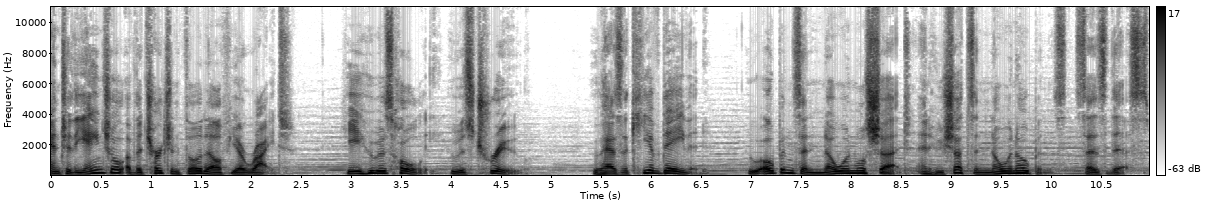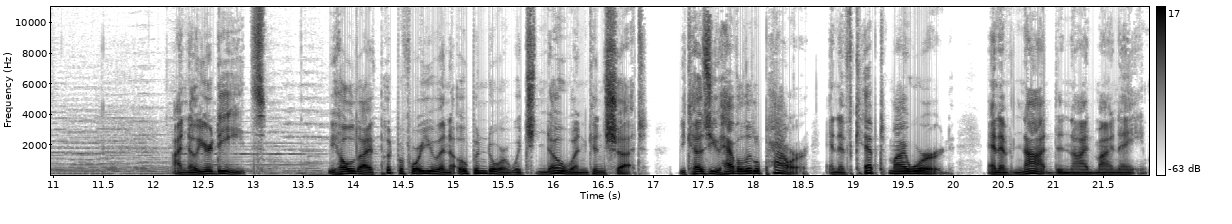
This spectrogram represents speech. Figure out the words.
And to the angel of the church in Philadelphia write, He who is holy, who is true, who has the key of David, who opens and no one will shut, and who shuts and no one opens, says this I know your deeds. Behold, I have put before you an open door which no one can shut, because you have a little power, and have kept my word, and have not denied my name.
